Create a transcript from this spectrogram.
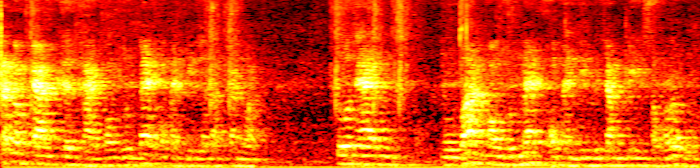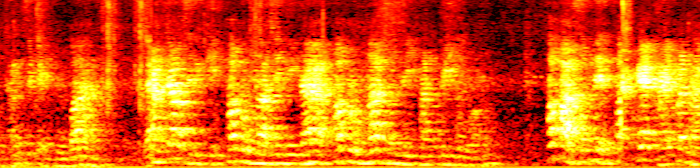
คณะกรรมการเครือข่ายกองทุนแม่ของแผ่นดินระดับจังหวัด ตัวแทนหมู่บ้านกองทุนแม่ของแผ่นดินประจำปี2566ทั้ง 11 หมู่บ้าน และเจ้าสิริกิติ์พระบรมราชินีนาถพระบรมราชชนนีพันปีหลวง พระบาทสมเด็จพระแก้ไขปัญหา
